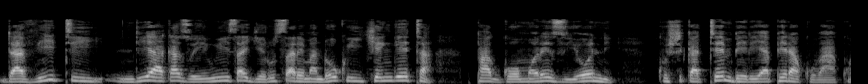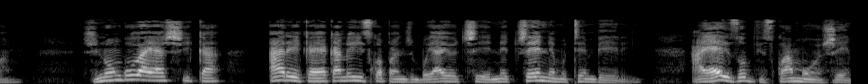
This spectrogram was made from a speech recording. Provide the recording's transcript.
dhavhidhi ndiye akazoiwisa jerusarema ndokuichengeta pagomo reziyoni kusvika temberi yapera kuvakwa zvino nguva yasvika areka yakanoiswa panzvimbo yayo tsvene tsvene mutemberi. Hayaizobviswamozve.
